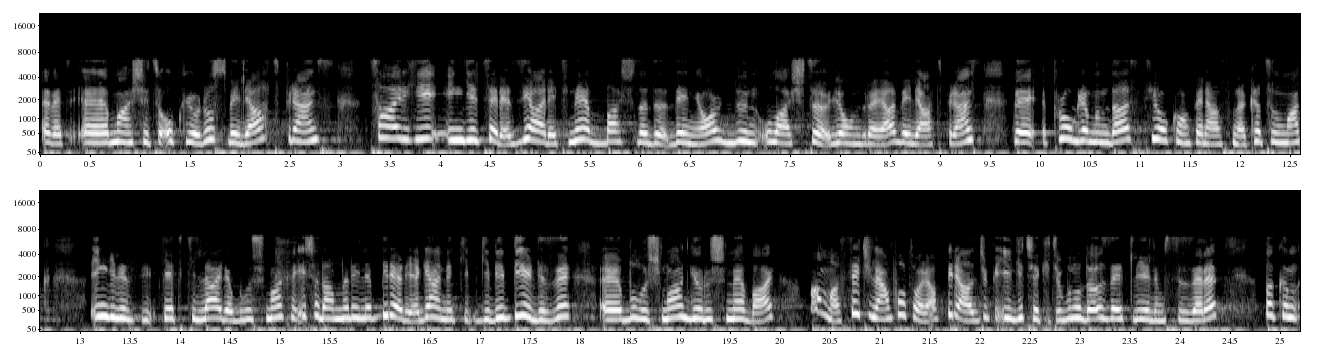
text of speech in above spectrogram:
Evet e, manşeti okuyoruz. Veliaht Prens tarihi İngiltere ziyaretine başladı deniyor. Dün ulaştı Londra'ya Veliaht Prens ve programında CEO konferansına katılmak, İngiliz yetkililerle buluşmak ve iş adamlarıyla bir araya gelmek gibi bir dizi e, buluşma, görüşme var. Ama seçilen fotoğraf birazcık ilgi çekici. Bunu da özetleyelim sizlere. Bakın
